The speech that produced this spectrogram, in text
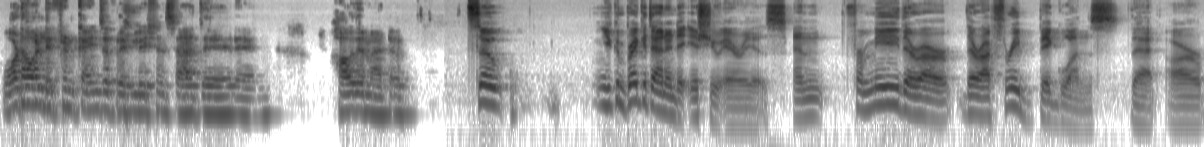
what all different kinds of regulations are there and how they matter? So you can break it down into issue areas, and for me, there are there are three big ones that are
